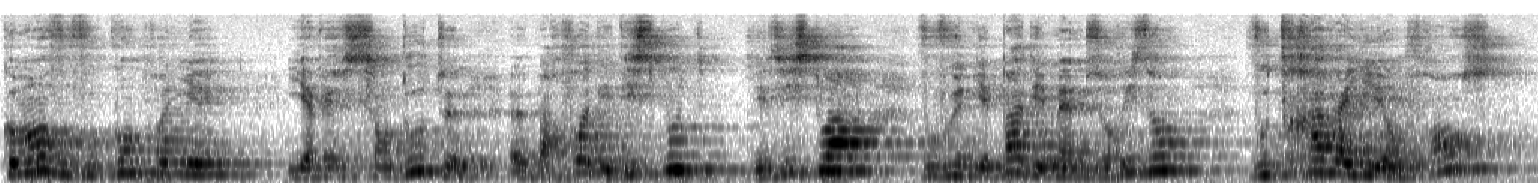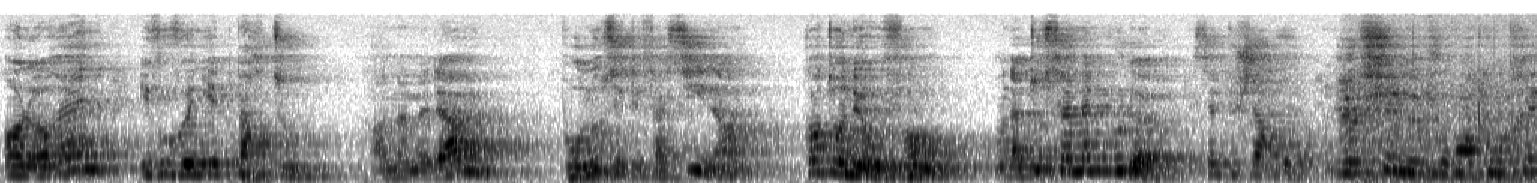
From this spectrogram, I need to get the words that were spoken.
Comment vous vous compreniez? Il y avait sans doute euh, parfois des disputes, des histoires. Vous veniez pas des mêmes horizons. Vous travaillez en France en Lorraine et vous veniez de partout. Ah, ma madame, pour nous c'était facile. Hein Quand on est au fond, on a tous la même couleur, celle du charbon. Le fait de vous rencontrer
